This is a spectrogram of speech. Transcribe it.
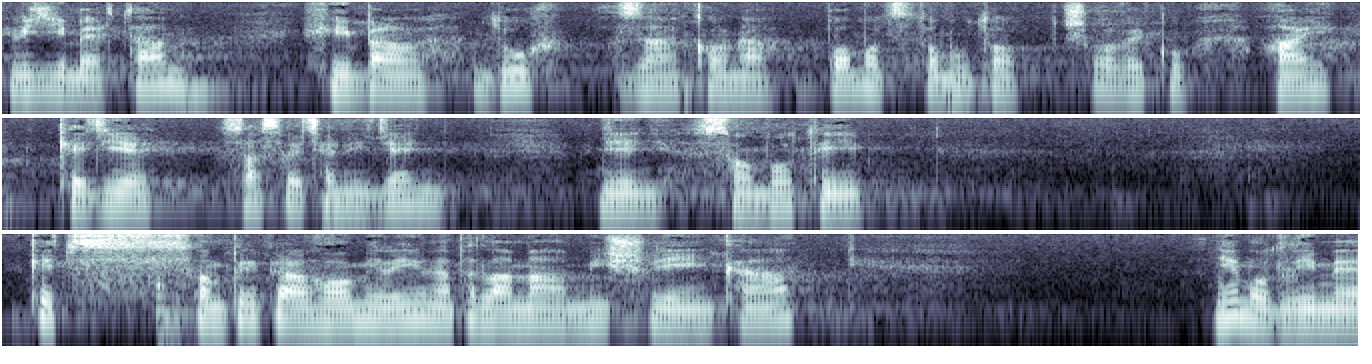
Vidíme tam, chýbal duch zákona, pomoc tomuto človeku, aj keď je zasvetený deň, deň soboty. Keď som pripravil homiliu, napadla ma myšlienka, nemodlíme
